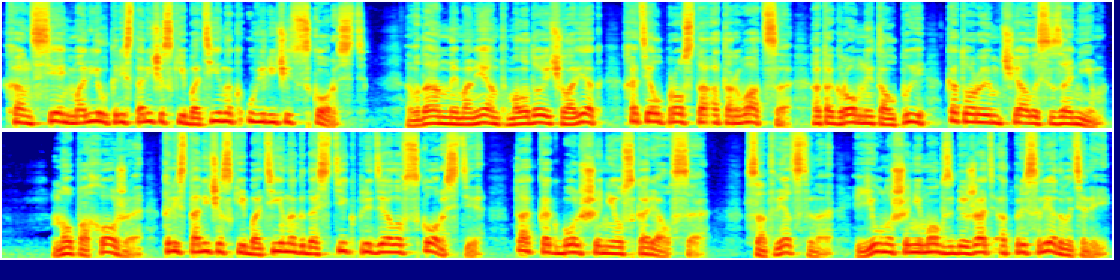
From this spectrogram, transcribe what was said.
Хан Сень молил кристаллический ботинок увеличить скорость. В данный момент молодой человек хотел просто оторваться от огромной толпы, которая мчалась за ним. Но, похоже, кристаллический ботинок достиг пределов скорости, так как больше не ускорялся. Соответственно, юноша не мог сбежать от преследователей.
